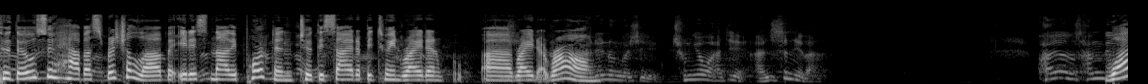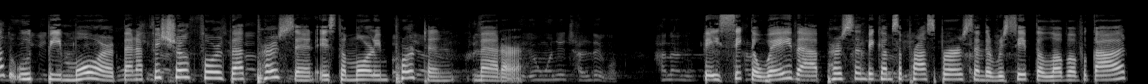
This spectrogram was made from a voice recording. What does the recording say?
To those who have a spiritual love, it is not important to decide between right and uh, right or wrong. What would be more beneficial for that person is the more important matter. They seek the way that person becomes prosperous and receive the love of God.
